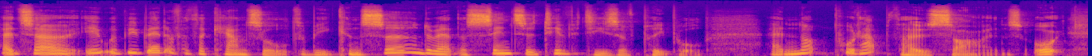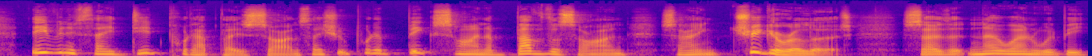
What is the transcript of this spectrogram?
And so it would be better for the council to be concerned about the sensitivities of people and not put up those signs. Or even if they did put up those signs, they should put a big sign above the sign saying trigger alert so that no one would be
